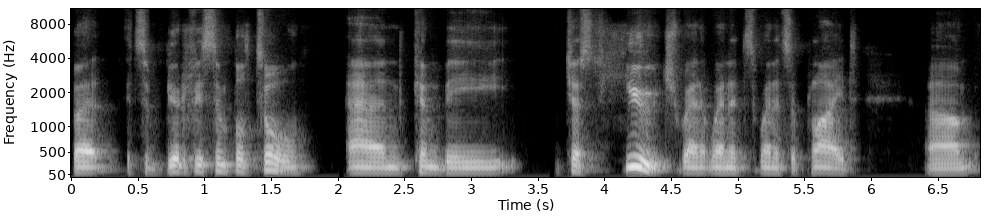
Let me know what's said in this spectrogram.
But it's a beautifully simple tool and can be just huge when, when it's when it's applied, um,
